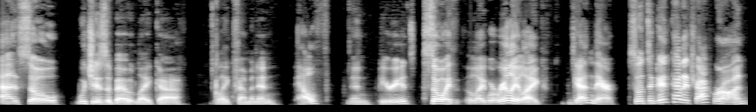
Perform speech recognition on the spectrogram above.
And so which is about like uh like feminine health and periods. So I like we're really like getting there. So it's a good kind of track we're on,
